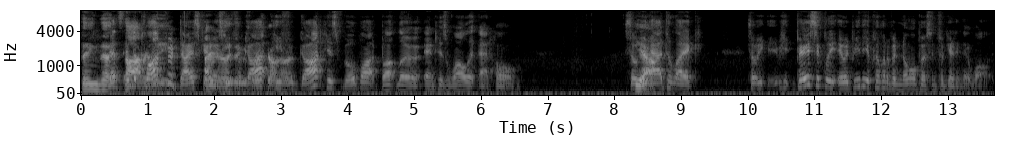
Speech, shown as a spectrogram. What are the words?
thing And, that's and the not plot really. for Daisuke was really he think it was forgot he forgot his robot butler and his wallet at home. So Yeah. he had to like, so he, he, basically it would be the equivalent of a normal person forgetting their wallet.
